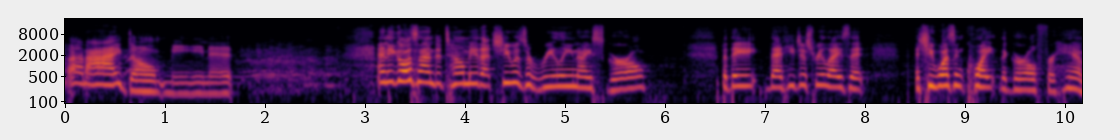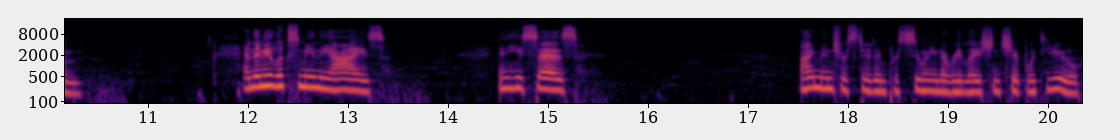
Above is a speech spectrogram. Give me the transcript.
but I don't mean it. And he goes on to tell me that she was a really nice girl, but they, that he just realized that she wasn't quite the girl for him. And then he looks me in the eyes and he says, I'm interested in pursuing a relationship with you.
